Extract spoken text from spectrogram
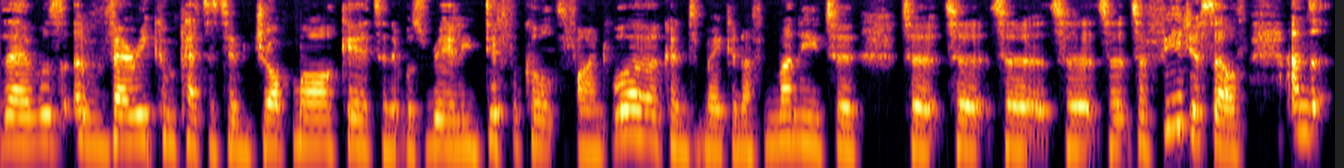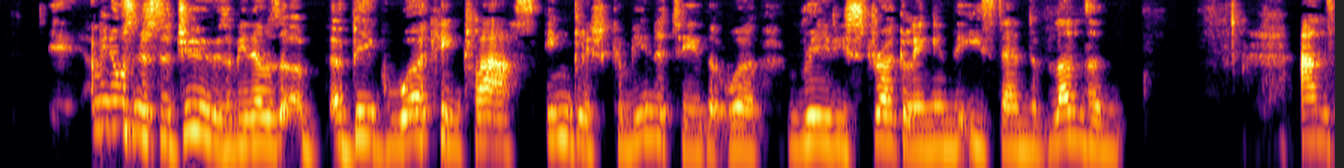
there was a very competitive job market, and it was really difficult to find work and to make enough money to to to to to, to, to feed yourself. And I mean, it wasn't just the Jews. I mean, there was a, a, big working class English community that were really struggling in the East End of London. And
